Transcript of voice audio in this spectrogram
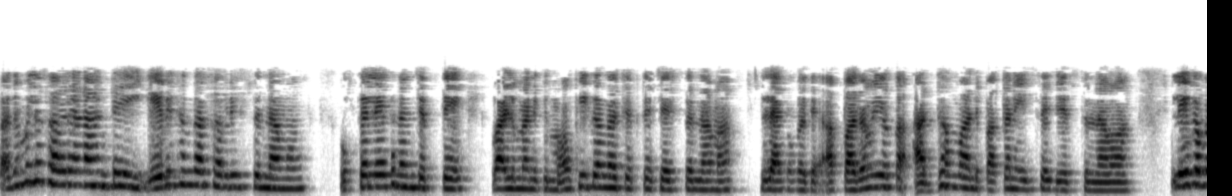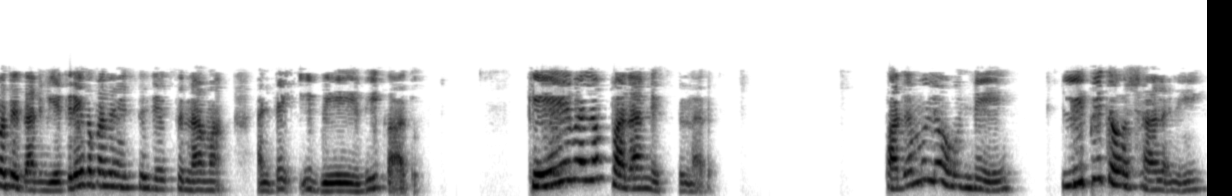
పదముల సవరణ అంటే ఏ విధంగా సవరిస్తున్నాము? ఉక్త లేఖనం చెప్తే వాళ్ళు మనకి మౌఖికంగా చెప్తే చేస్తున్నామా? లేకపోతే ఆ పదం యొక్క అర్థం వాళ్ళు పక్కన ఇస్తే చేస్తున్నామా? లేకపోతే దాని వ్యతిరేక పదం ఇస్తే చేస్తున్నామా? అంటే ఇవేవి కాదు. కేవలం పదాన్ని ఇస్తున్నారు. పదములో ఉండే లిపి దోషాలని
